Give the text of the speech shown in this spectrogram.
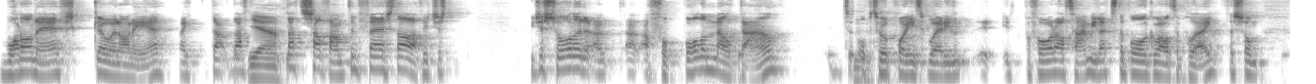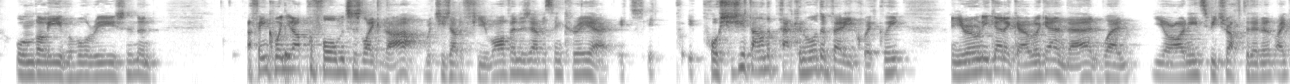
what on earth's going on here? Like that, that, yeah. that Southampton first half, it just, we just saw a, a, a football and melt down to, mm. up to a point where he, it, before our time, he lets the ball go out to play for some unbelievable reason. And I think when you have performances like that, which he's had a few of in his Everton career, it's, it, it pushes you down the pecking order very quickly. And you're only going to go again then when you are need to be drafted in like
